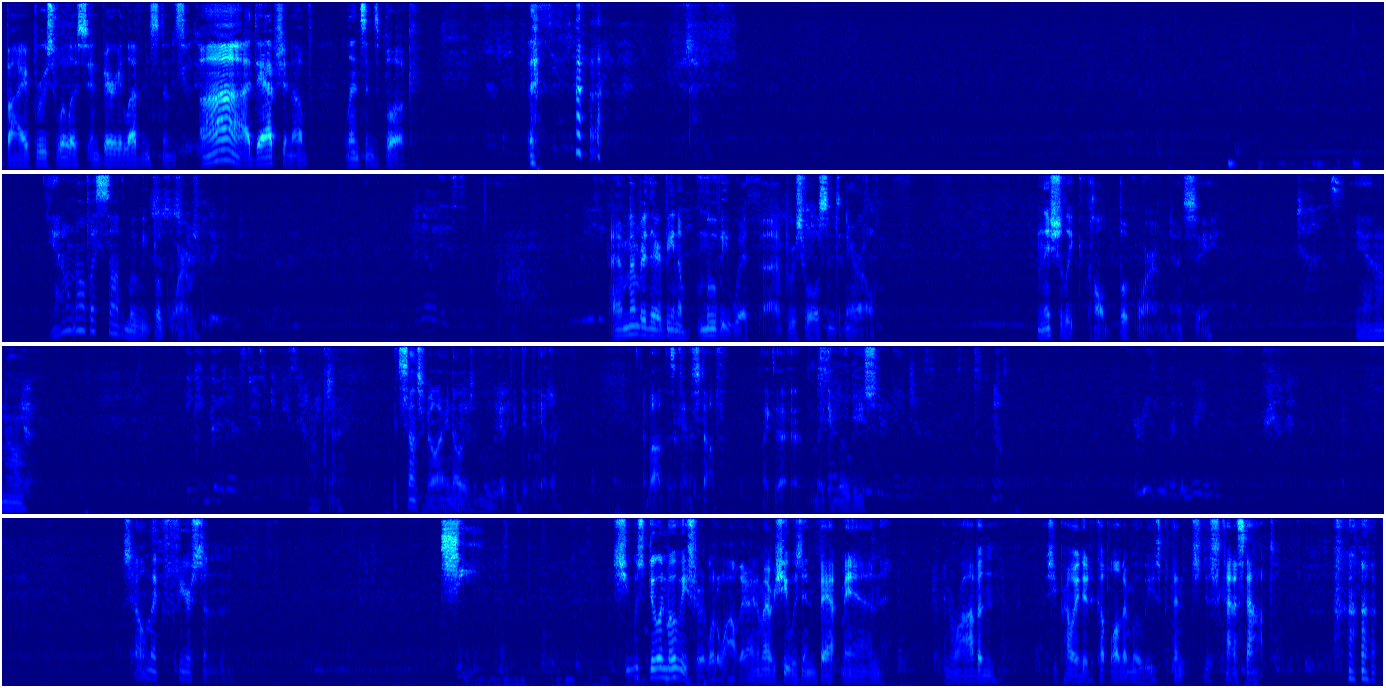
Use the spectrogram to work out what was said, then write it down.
by Bruce Willis and Barry Levinson's ah adaptation of Linson's book. Yeah, I don't know if I saw the movie Bookworm. I know it is. I'm really I remember there being a movie with uh, Bruce Willis and De Niro. Initially called Bookworm. Let's see. Charles. Yeah, I don't know. You can go downstairs and get me. Okay. It sounds familiar. I know there's a movie that they did together about this kind of stuff, like uh, making Say you movies. think you're an angel. No. Everything but the wings. Elle Macpherson. She she was doing movies for a little while there. I remember she was in Batman and Robin. She probably did a couple other movies, but then she just kind of stopped.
